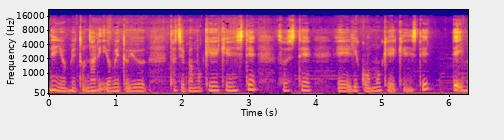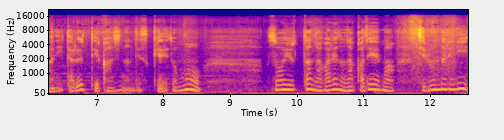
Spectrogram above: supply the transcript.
ね、嫁となり嫁という立場も経験してそして、えー、離婚も経験してで今に至るっていう感じなんですけれどもそういった流れの中で、まあ、自分なりに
